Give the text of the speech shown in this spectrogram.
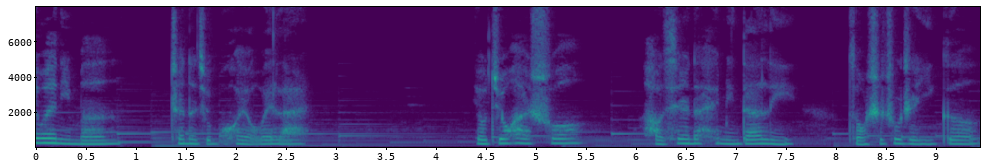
因为你们真的就不会有未来。有句话说，好些人的黑名单里，总是住着一个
